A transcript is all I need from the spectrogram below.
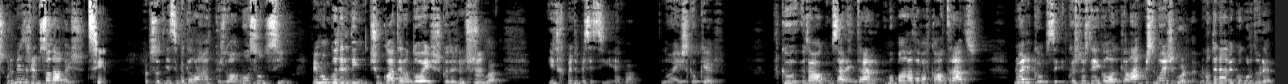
sobremesas, mesmo saudáveis. Sim. A pessoa tinha sempre aquela, ah, depois do almoço um docinho. Mesmo um quadradinho de chocolate, eram dois quadradinhos uhum. de chocolate. E de repente eu pensei assim, epá, não é isto que eu quero. Porque eu estava a começar a entrar, o meu paladar estava a ficar alterado. Não era que eu me porque as pessoas têm aquela, aquela, ah, mas tu não és gorda. Mas não tem nada a ver com a gordura.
